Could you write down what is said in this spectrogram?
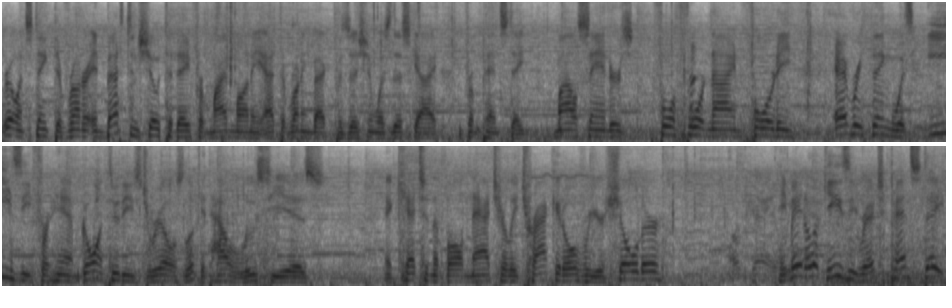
Real instinctive runner. And best in show today for my money at the running back position was this guy from Penn State. Miles Sanders, 4.49, 40. Everything was easy for him going through these drills. Look at how loose he is and catching the ball naturally. Track it over your shoulder. Okay. He made it look easy, Rich. Penn State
